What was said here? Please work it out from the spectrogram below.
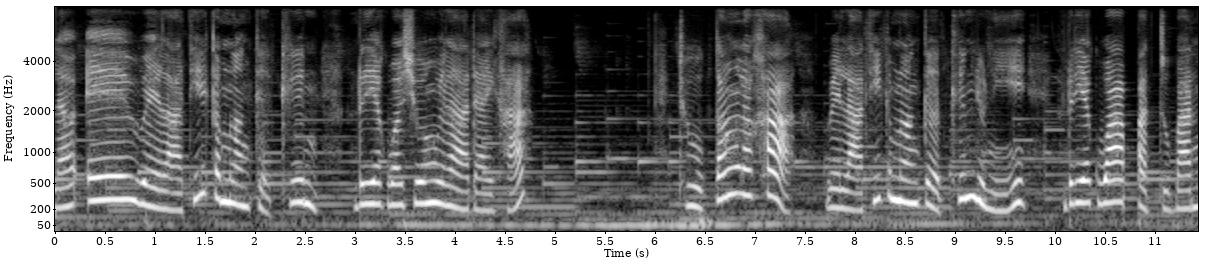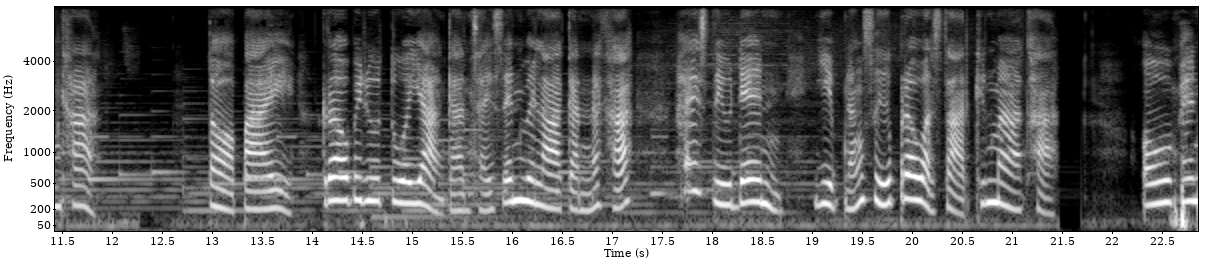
แล้วเอ เวลาที่กำลังเกิดขึ้น เรียกว่าช่วงเวลาใดคะ ถูกต้องแล้วค่ะ เวลาที่กำลังเกิดขึ้นอยู่นี้ เรียกว่าปัจจุบันค่ะ ต่อไปเราไปดูตัวอย่างการใช้เส้นเวลากันนะคะ ให้ student หยิบหนังสือประวัติศาสตร์ขึ้นมาค่ะ Open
